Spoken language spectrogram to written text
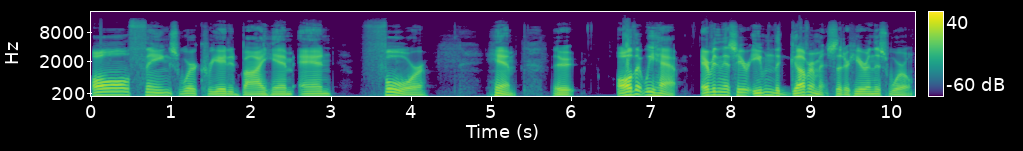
all things were created by him and for him. All that we have, everything that's here, even the governments that are here in this world,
